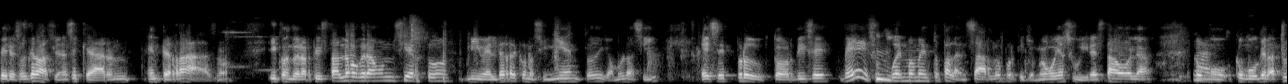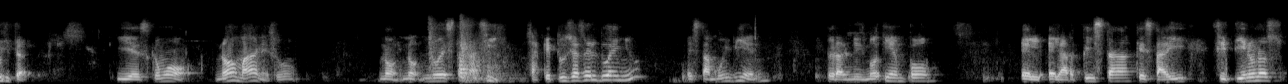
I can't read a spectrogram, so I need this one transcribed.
pero esas grabaciones se quedaron enterradas, ¿no? Y cuando el artista logra un cierto nivel de reconocimiento, digámoslo así, ese productor dice, ve, es un buen momento para lanzarlo porque yo me voy a subir a esta ola como, como gratuita. Y es como, no, man, eso no, no, no es tan así. O sea, que tú seas el dueño está muy bien, pero al mismo tiempo el, el artista que está ahí, si tiene unos,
